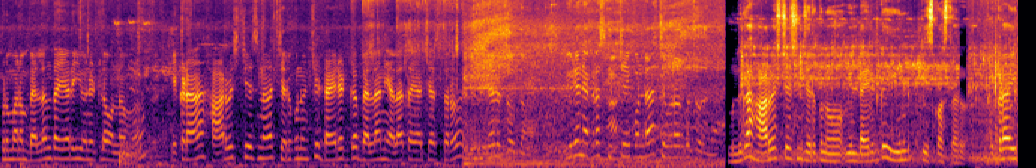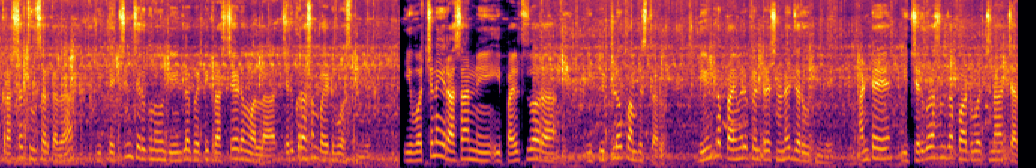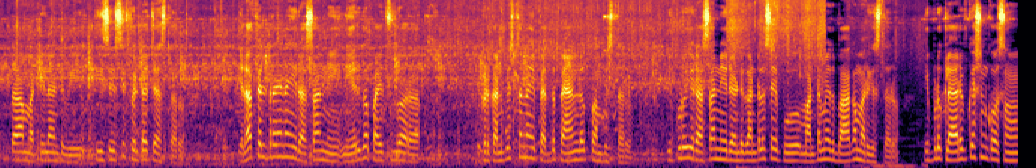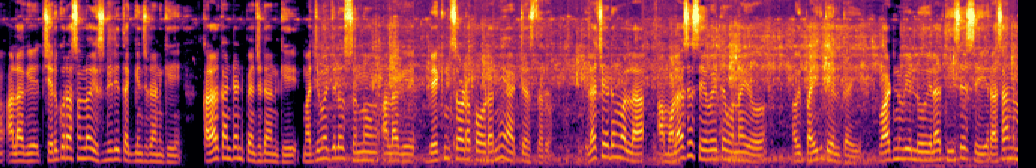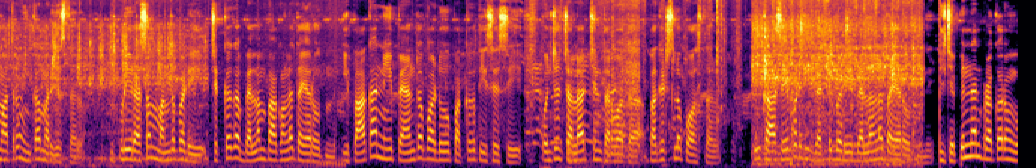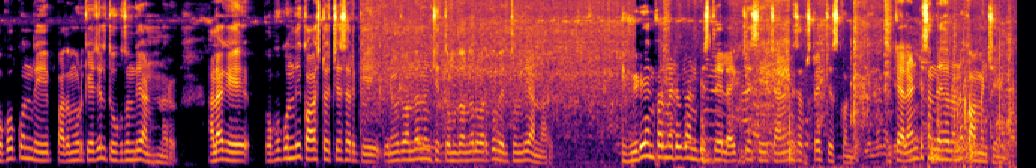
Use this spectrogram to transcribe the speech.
ఇప్పుడు మనం బెల్లం తయారీ యూనిట్లో ఉన్నాము. ఇక్కడ హార్వెస్ట్ చేసిన చెరుకు నుంచి డైరెక్ట్గా బెల్లాన్ని ఎలా తయారు చేస్తారో ఈ వీడియోలో చూద్దాం. వీడియోని ఎక్కడ స్కిప్ చేయకుండా చివరి వరకు చూడండి. ముందుగా హార్వెస్ట్ చేసిన చెరుకును వీళ్ళు డైరెక్ట్గా ఈ యూనిట్కి తీసుకొస్తారు. ఇక్కడ ఈ క్రషర్ చూసారు కదా? ఈ తెచ్చిన చెరుకును దీంట్లో పెట్టి క్రష్ చేయడం వల్ల చెరుకు రసం బయటకు వస్తుంది. ఈ వచ్చిన ఈ రసాన్ని ఈ పైప్స్ ద్వారా ఈ పిట్లోకి పంపిస్తారు. దీంట్లో ప్రైమరీ ఫిల్టరేషన్ అనేది జరుగుతుంది. అంటే ఈ చెరుకు రసంతో పాటు వచ్చిన చెత్త మట్టి లాంటివి తీసేసి ఫిల్టర్ చేస్తారు. ఇలా ఫిల్టర్ అయిన ఈ రసాన్ని నేరుగా పైప్స్ ద్వారా ఇక్కడ కనిపిస్తున్న ఈ పెద్ద ప్యాన్లోకి పంపిస్తారు. ఇప్పుడు ఈ రసాన్ని రెండు గంటల సేపు మంట మీద బాగా మరిగిస్తారు. ఇప్పుడు క్లారిఫికేషన్ కోసం అలాగే చెరుకు రసంలో ఎసిడిటీ తగ్గించడానికి కలర్ కంటెంట్ పెంచడానికి మధ్య మధ్యలో సున్నం అలాగే బేకింగ్ సోడా పౌడర్ని యాడ్ చేస్తారు. ఇలా చేయడం వల్ల ఆ మొలాసెస్ ఏవైతే ఉన్నాయో అవి పైకి తేలుతాయి. వాటిని వీళ్ళు ఇలా తీసేసి రసాన్ని మాత్రం ఇంకా మరిగిస్తారు. ఇప్పుడు ఈ రసం మందపడి చిక్కగా బెల్లం పాకంలో తయారవుతుంది. ఈ పాకాన్ని ప్యాన్తో పాటు పక్కకు తీసేసి కొంచెం చల్లార్చిన తర్వాత బకెట్స్లో పోస్తారు. ఇది కాసేపటికి గట్టిపడి బెల్లంలో తయారవుతుంది. వీళ్ళు చెప్పిన దాని ప్రకారం ఒక్కొక్కంది పదమూడు కేజీలు తూకుతుంది అంటున్నారు. అలాగే ఒక్కొక్కంది కాస్ట్ వచ్చేసరికి ఎనిమిది వందల నుంచి తొమ్మిది వందల వరకు వెళ్తుంది అన్నారు. ఈ వీడియో ఇన్ఫర్మేటివ్గా అనిపిస్తే లైక్ చేసి ఛానల్ని సబ్స్క్రైబ్ చేసుకోండి. ఇంకా ఎలాంటి సందేహాలున్నా కామెంట్ చేయండి.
